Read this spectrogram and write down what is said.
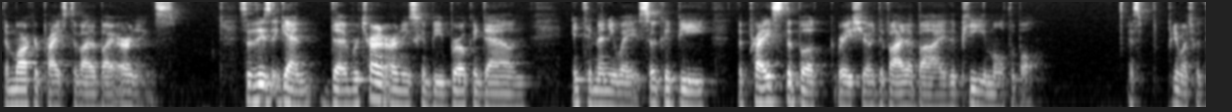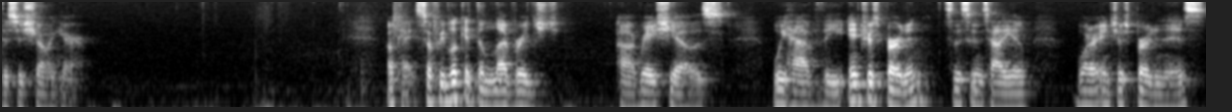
the market price divided by earnings. So these again, the return on earnings can be broken down into many ways. So it could be the price to book ratio divided by the PE multiple. Pretty much what this is showing here. Okay, so if we look at the leveraged uh, ratios, we have the interest burden. So this is going to tell you what our interest burden is.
